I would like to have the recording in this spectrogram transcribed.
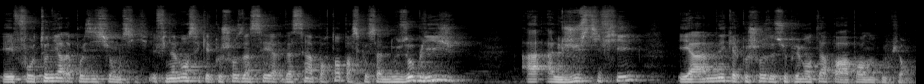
et il faut tenir la position aussi. Et finalement, c'est quelque chose d'assez important parce que ça nous oblige à, à, le justifier et à amener quelque chose de supplémentaire par rapport à nos concurrents.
